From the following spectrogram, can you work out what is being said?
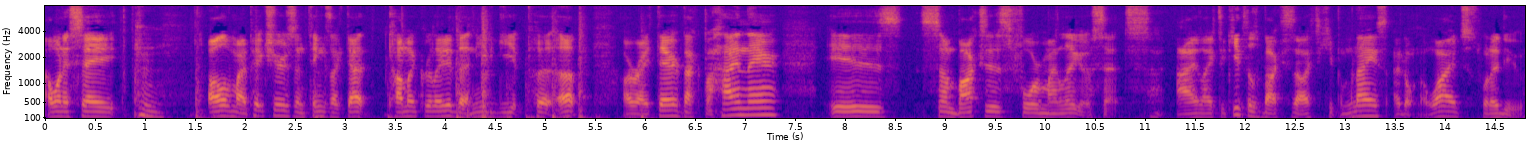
I want to say, all of my pictures and things like that, comic related, that need to get put up are right there. Back behind there is some boxes for my Lego sets. I like to keep those boxes. I like to keep them nice. I don't know why. It's just what I do.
